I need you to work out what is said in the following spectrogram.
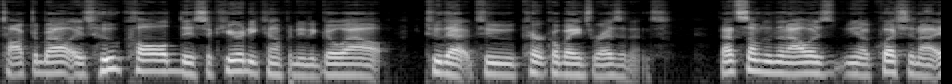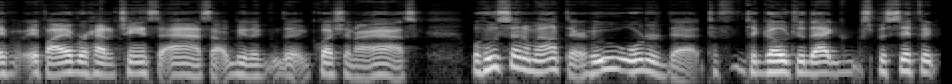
talked about is who called the security company to go out to that to Kurt Cobain's residence. That's something that I was, you know, question. I if if I ever had a chance to ask, that would be the, the question I ask. Well, who sent him out there? Who ordered that to to go to that specific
